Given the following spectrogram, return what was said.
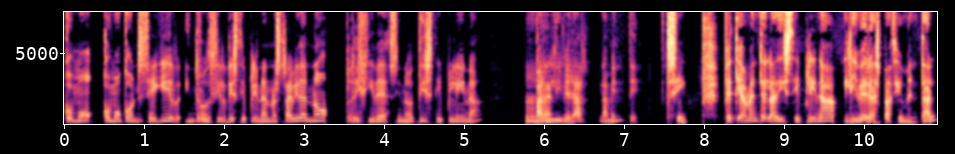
¿cómo, cómo conseguir introducir disciplina en nuestra vida? No rigidez, sino disciplina para liberar la mente. Sí, efectivamente la disciplina libera espacio mental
